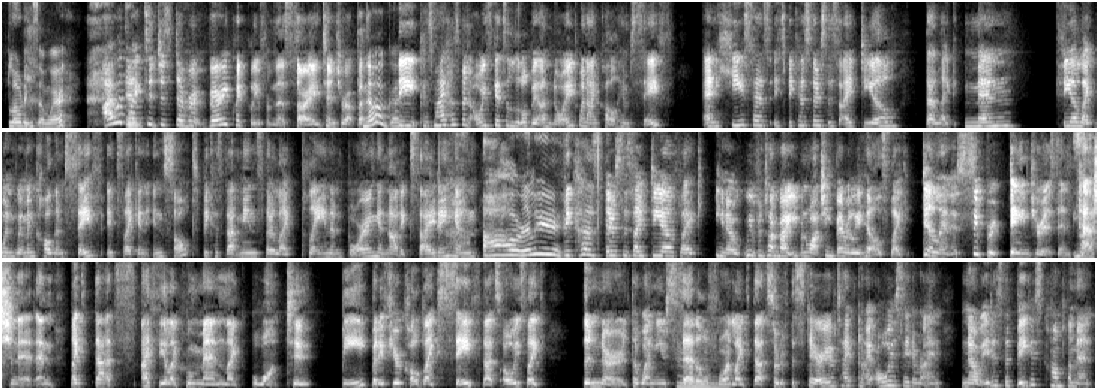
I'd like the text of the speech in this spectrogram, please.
floating somewhere. I would and, like to just divert yeah. very quickly from this. Sorry to interrupt, but no, go because my husband always gets a little bit annoyed when I call him safe, and he says it's because there's this ideal that like men feel like when women call them safe, it's like an insult because that means they're like plain and boring and not exciting and Oh, really? Because there's this idea of like, you know, we've been talking about even watching Beverly Hills, like Dylan is super dangerous and yeah. passionate and like that's I feel like who men like want to be, but if you're called like safe, that's always like the nerd, the one you settle mm. for, like that's sort of the stereotype. And I always say to Ryan, no, it is the biggest compliment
